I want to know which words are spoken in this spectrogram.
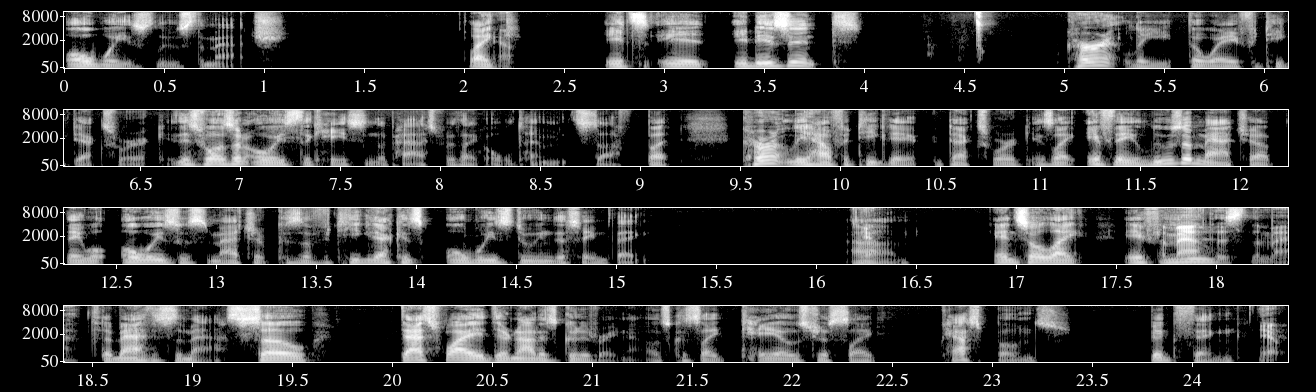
always lose the match. Like Yeah. it's it it isn't currently the way fatigue decks work. This wasn't always the case in the past with like Oldhim and stuff, but currently how fatigue de- decks work is like if they lose a matchup, they will always lose the matchup because the fatigue deck is always doing the same thing. Yeah. Um, and so like if The you, math is the math. the math is the math. So that's why they're not as good as right now. It's because like Kayo's just like cast bones, big thing. Yep.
